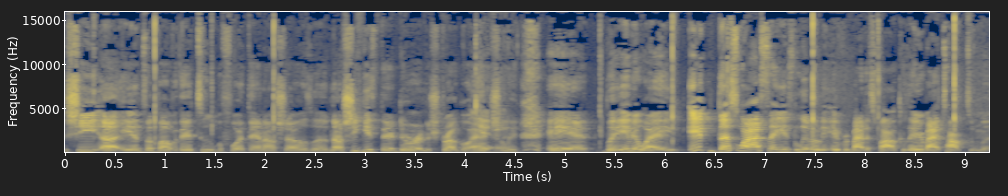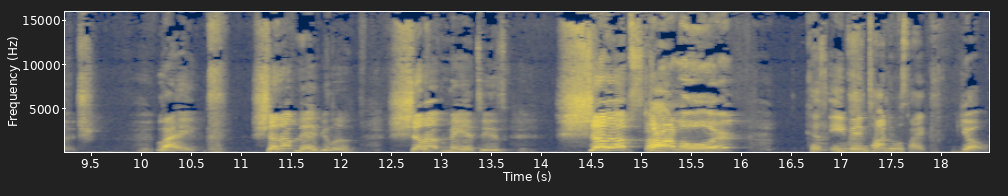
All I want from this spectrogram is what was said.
she uh ends up over there too before Thanos shows up. No, she gets there during the struggle actually. And but anyway, it that's why I say it's literally everybody's fault because everybody talk too much. Like, shut up Nebula, shut up Mantis, shut, up Star Lord. Because even Tony was like, "Yo,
